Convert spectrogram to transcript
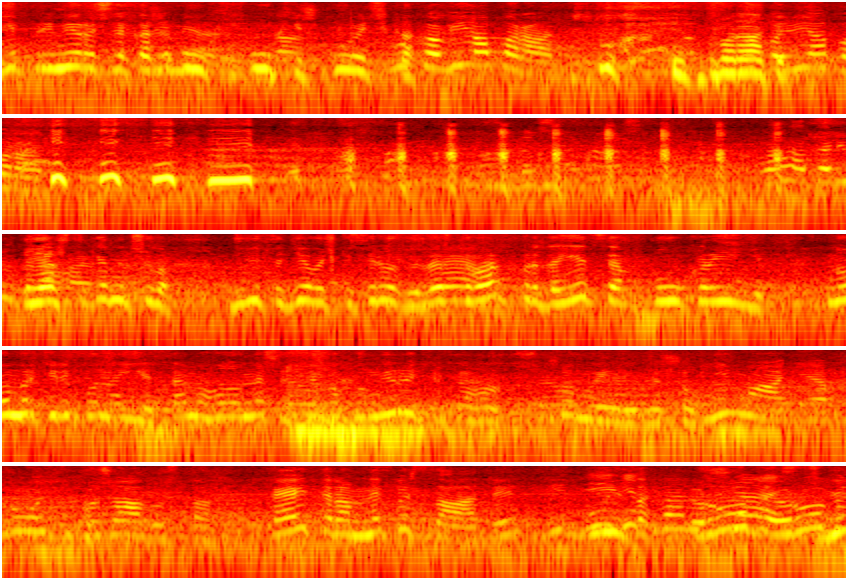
є примірочна, каже, ухи, ухи, шкурочка. Слухові апарати. Апарати. Слухові апарати. Я ж таке не чула. Дивіться, дівчатки, серйозно, весь товар передається по Україні. Номер телефона є. Саме головне, що все вакуумірується. Ага, що моє рідне, що? Внимание, просю, пожалуйста, хейтерам не писати. І за- вам робимо щастя. робимо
